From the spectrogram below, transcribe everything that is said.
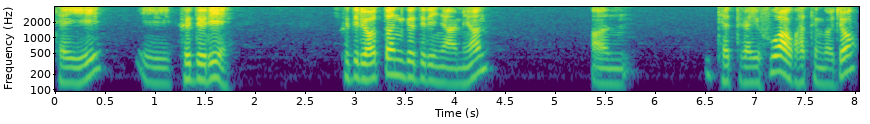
they 이 그들이 그들이 어떤 그들이냐면 음, that가 이 who와 같은 거죠.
